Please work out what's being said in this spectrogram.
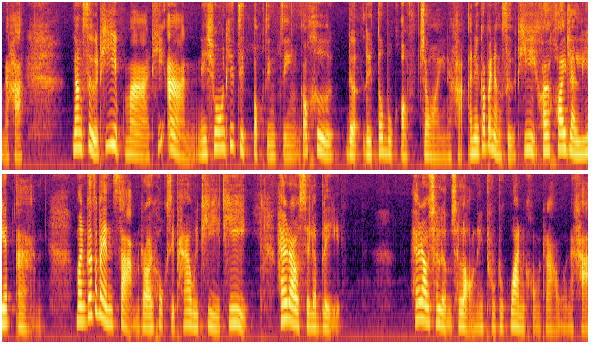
ๆนะคะ หนังสือที่หยิบมาที่อ่านในช่วงที่จิตตกจริง ๆ ก็คือ The Little Book of Joy นะคะ อันนี้ก็เป็นหนังสือที่ค่อยๆละเลียดอ่าน มันก็จะเป็น 365 วิธีที่ให้เราเซเลบรต ให้เราเฉลิมฉลองในทุกๆวันของเรานะคะ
